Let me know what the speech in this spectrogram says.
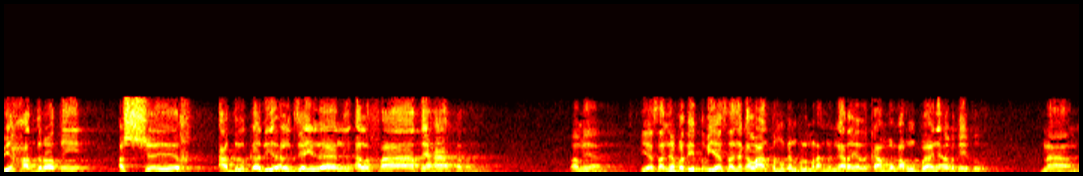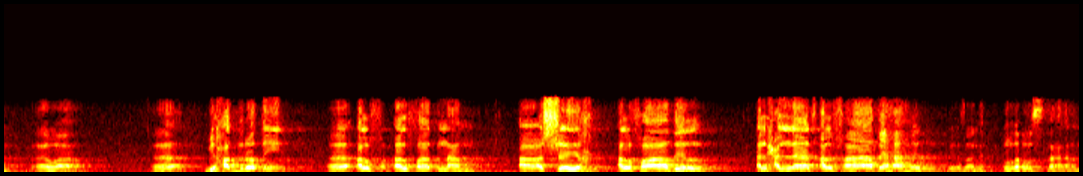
Bi hadrati Asy-Syaikh Abdul Qadir Al-Jailani Al-Fatihah katanya. Paham ya? Biasanya seperti itu biasanya. Kalau antum mungkin belum pernah dengar ya, kampung-kampung banyak seperti itu. Nah, awa. Eh, bi hadrati eh, al-Fatihah. Asy-Syaikh Al-Fadil Al-Hallat Al-Fatihah biasanya. Allah musta'an.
